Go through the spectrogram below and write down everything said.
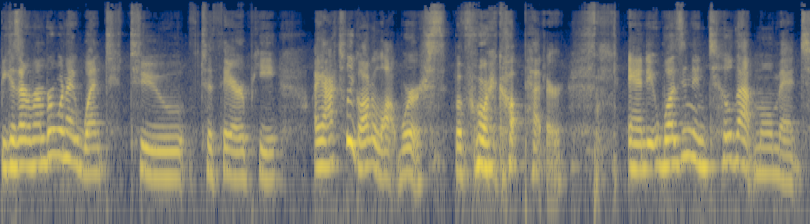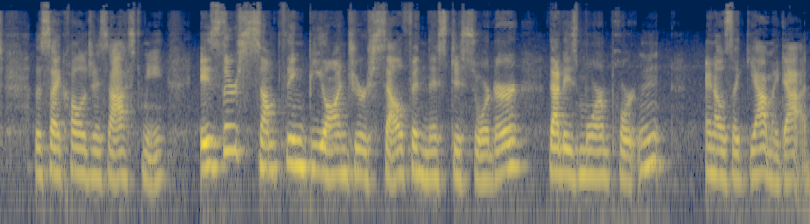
Because I remember when I went to to therapy, I actually got a lot worse before I got better. And it wasn't until that moment the psychologist asked me, Is there something beyond yourself in this disorder that is more important? And I was like, Yeah, my dad.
